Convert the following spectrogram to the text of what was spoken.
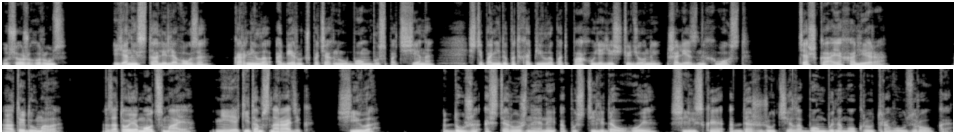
Усё ж груз яны сталі ля воза карніла аберуч пацягнуў бомбу з-пад сена сцепаніда падхапіла пад паху яе сцюдзёны жалезны хвост. Цяжкая халера. А ты думала затое моц мае не які там снарадзік сіла? Дужа асцярожна яны апусцілі даўгое слізкае ад дажджу цела бомбы на мокрую траву ўзроўка.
